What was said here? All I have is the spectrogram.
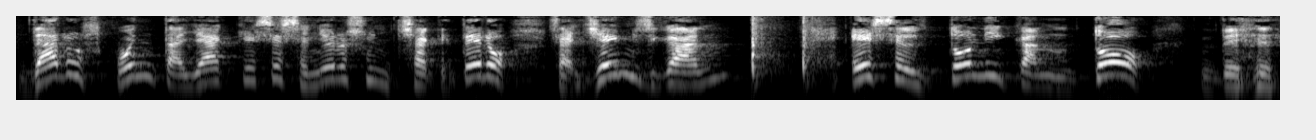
Daros cuenta ya que ese señor es un chaquetero. O sea, James Gunn es el Tony Cantó de,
